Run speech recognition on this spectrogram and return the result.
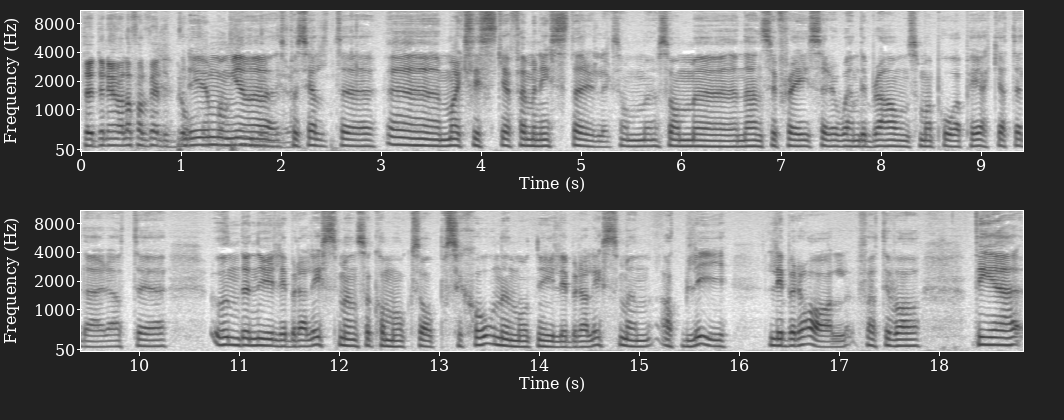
Den är i alla fall väldigt bra. Det är många, speciellt uh, marxistiska feminister liksom, som Nancy Fraser och Wendy Brown som har påpekat det där. att under nyliberalismen så kom också oppositionen mot nyliberalismen att bli liberal. För att det var det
